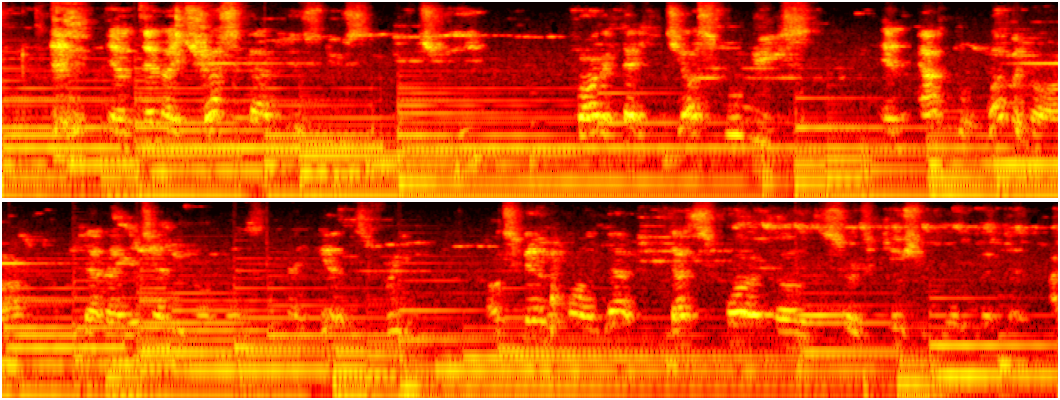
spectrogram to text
and then I just got his new CBG product that he just released. And at the webinar that I attended on Wednesday night, yeah, it's free. I'll expand upon that. That's part of the certification program that I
